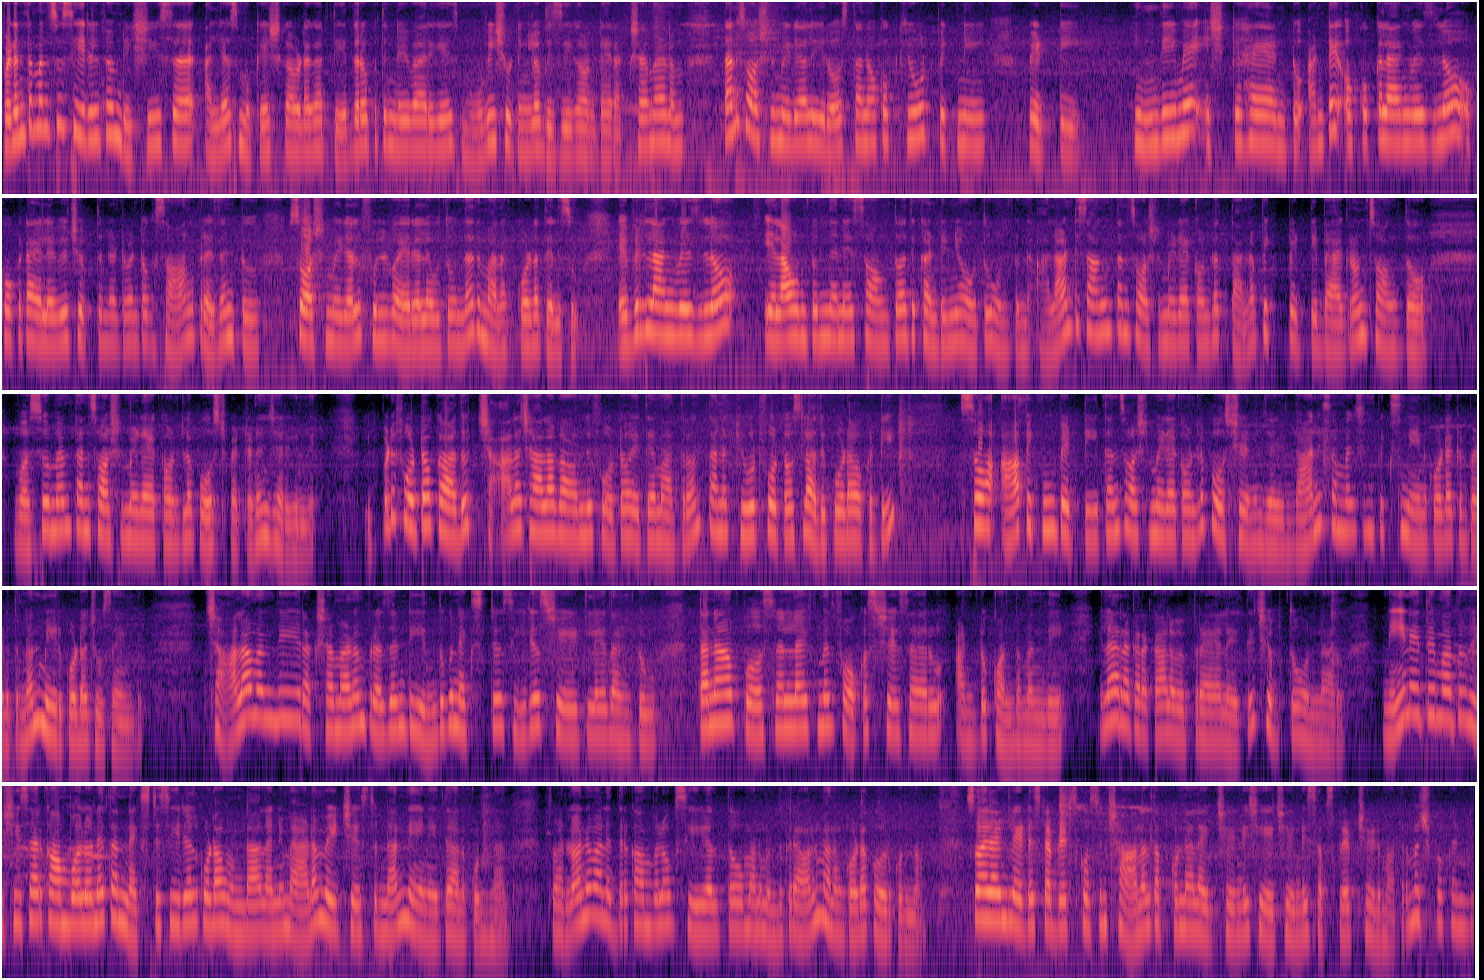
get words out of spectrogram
ఇప్పుడంత మనసు serial fame Rishi sir alias Mukesh Gowda garu తీర్థరూప తిండేవారికి movie షూటింగ్లో బిజీగా ఉంటాయి రక్ష మేడం తన సోషల్ మీడియాలో ఈరోజు తన ఒక క్యూట్ పిక్ని పెట్టి హిందీమే ఇష్క్ హే అంటూ అంటే ఒక్కొక్క లాంగ్వేజ్లో ఒక్కొక్కటి ఐ లవ్ యూ చెప్తున్నటువంటి ఒక సాంగ్ ప్రజెంట్ సోషల్ మీడియాలో ఫుల్ వైరల్ అవుతుంది అది మనకు కూడా తెలుసు ఎవ్రీ లాంగ్వేజ్లో ఎలా ఉంటుంది అనే సాంగ్తో అది కంటిన్యూ అవుతూ ఉంటుంది అలాంటి సాంగ్ తన సోషల్ మీడియా అకౌంట్లో తన పిక్ పెట్టి బ్యాక్గ్రౌండ్ సాంగ్తో వసు మ్యామ్ తన సోషల్ మీడియా అకౌంట్లో పోస్ట్ పెట్టడం జరిగింది. ఇప్పుడు ఫోటో కాదు చాలా చాలా బాగుంది ఫోటో అయితే మాత్రం. తన క్యూట్ ఫొటోస్లో అది కూడా ఒకటి. సో ఆ పిక్ని పెట్టి తన సోషల్ మీడియా అకౌంట్లో పోస్ట్ చేయడం జరిగింది. దానికి సంబంధించిన పిక్స్ నేను కూడా ఇక్కడ పెడుతున్నాను మీరు కూడా చూసేయండి. చాలామంది రక్షా మేడం ప్రజెంట్ ఎందుకు నెక్స్ట్ సీరియస్ చేయట్లేదంటూ తన పర్సనల్ లైఫ్ మీద ఫోకస్ చేశారు అంటూ కొంతమంది. ఇలా రకరకాల అభిప్రాయాలు అయితే చెప్తూ ఉన్నారు. నేనైతే మాత్రం రిషి సార్ కాంబోలోనే తన నెక్స్ట్ సీరియల్ కూడా ఉండాలని మేడం వెయిట్ చేస్తున్నాను నేనైతే అనుకుంటున్నాను. త్వరలోనే వాళ్ళిద్దరు కాంబోలో ఒక సీరియల్తో మనం ముందుకు రావాలని మనం కూడా కోరుకుందాం. సో ఇలాంటి లేటెస్ట్ అప్డేట్స్ కోసం ఛానల్ తప్పకుండా లైక్ చేయండి షేర్ చేయండి సబ్స్క్రైబ్ చేయడం మాత్రం మర్చిపోకండి.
